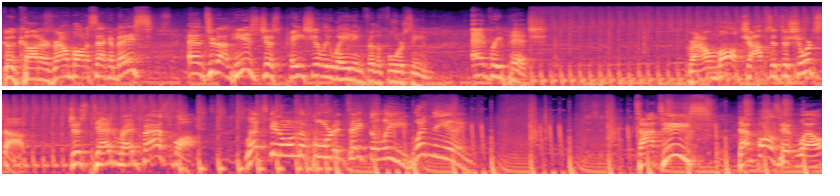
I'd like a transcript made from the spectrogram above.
Good cutter. Ground ball to second base. And Tudon, he is just patiently waiting for the four seam. Every pitch. Ground ball, chops it to shortstop. Just dead red fastball. Let's get on the board and take the lead. Win the inning. Tatis, that ball's hit well.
